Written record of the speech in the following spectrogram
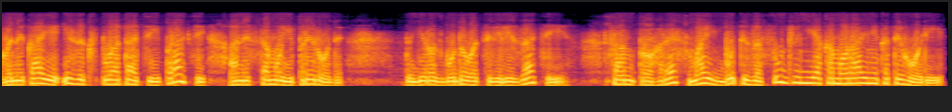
виникає із експлуатації праці, а не з самої природи, тоді розбудова цивілізації, сам прогрес мають бути засуджені як аморальні категорії,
